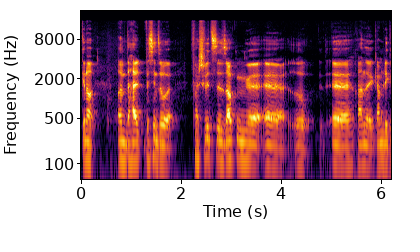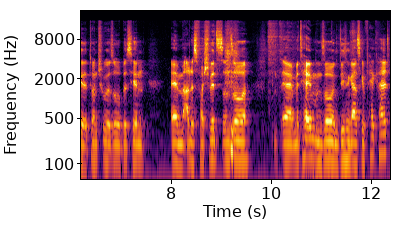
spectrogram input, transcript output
Genau. Und halt ein bisschen so verschwitzte Socken, äh, äh, so, äh, rande, gammelige Turnschuhe, so ein bisschen, ähm, alles verschwitzt und so, äh, mit Helm und so und diesen ganzen Gepäck halt.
